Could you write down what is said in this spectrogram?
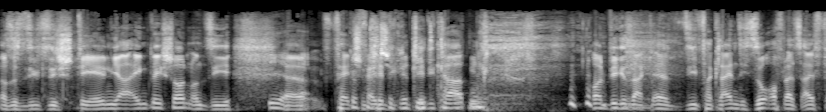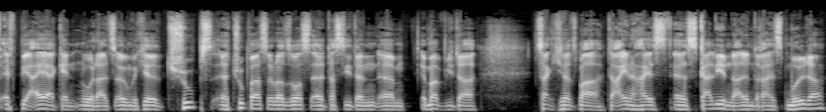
Also sie, sie stehlen ja eigentlich schon und sie Ja, äh, fälschen Kredit Kreditkarten. Und wie gesagt, äh, sie verkleiden sich so oft als FBI-Agenten oder als irgendwelche Troops, äh, Troopers oder sowas, äh, dass sie dann ähm, immer wieder, sag ich jetzt mal, der eine heißt äh, Scully und der andere heißt Mulder.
